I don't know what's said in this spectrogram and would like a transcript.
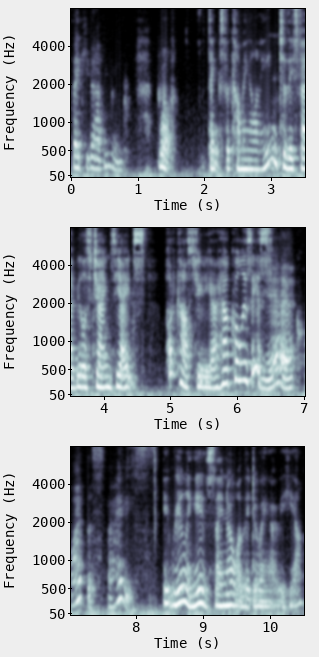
Thank you for having me. Well, thanks for coming on in to this fabulous James Yates podcast studio. How cool is this? Yeah, quite the space. It really is. They know what they're doing over here.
